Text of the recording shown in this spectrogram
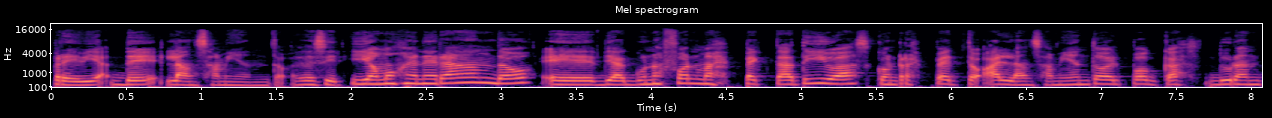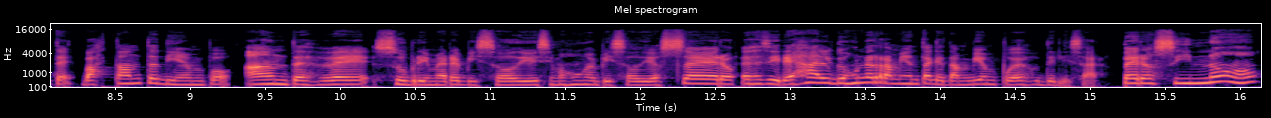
previa de lanzamiento. Es decir, íbamos generando eh, de alguna forma expectativas con respecto al lanzamiento del podcast durante bastante tiempo antes de su primer episodio. Hicimos un episodio cero. Es decir, es algo, es una herramienta que también puedes utilizar. Pero si no,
